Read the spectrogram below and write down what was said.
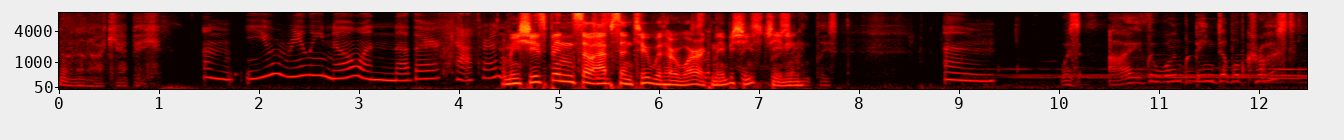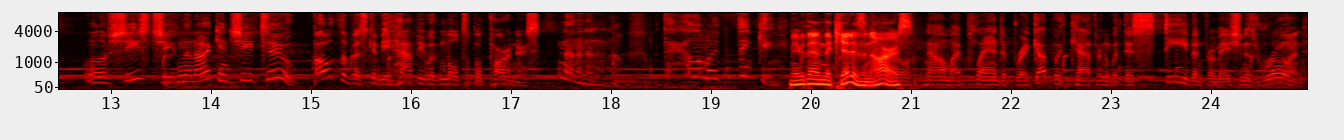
No, no, no, it can't be. Um, you really know another Catherine? I mean, she's been so absent too with her work. Maybe she's cheating. second, please. Um, Was I the one being double crossed? Well, if she's cheating, then I can cheat too. Both of us can be happy with multiple partners. No, no, no, no, no. What the hell am I thinking? Maybe then the kid isn't ours. Well, now my plan to break up with Catherine with this Steve information is ruined.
